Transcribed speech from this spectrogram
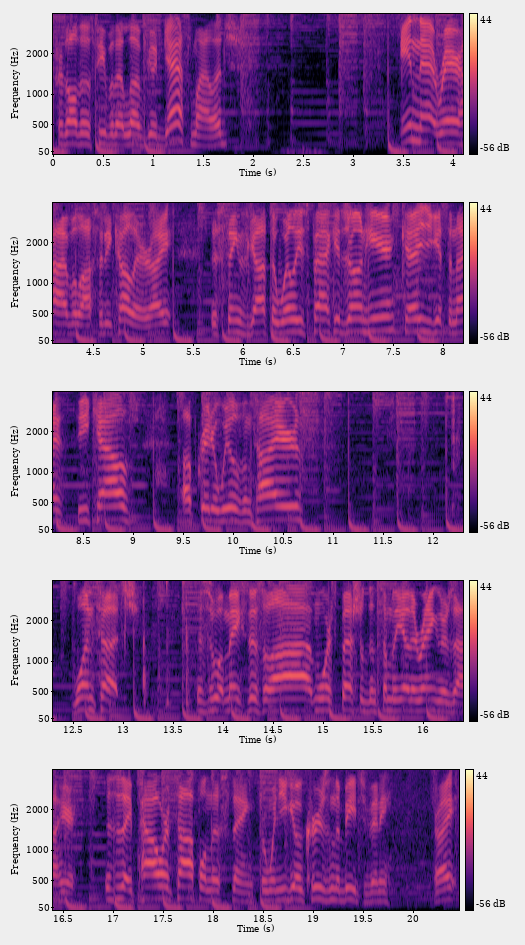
for all those people that love good gas mileage in that rare high velocity color, right? This thing's got the Willys package on here, okay? You get the nice decals, upgraded wheels and tires. One touch. This is what makes this a lot more special than some of the other Wranglers out here. This is a power top on this thing for when you go cruising the beach, Vinny, right?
